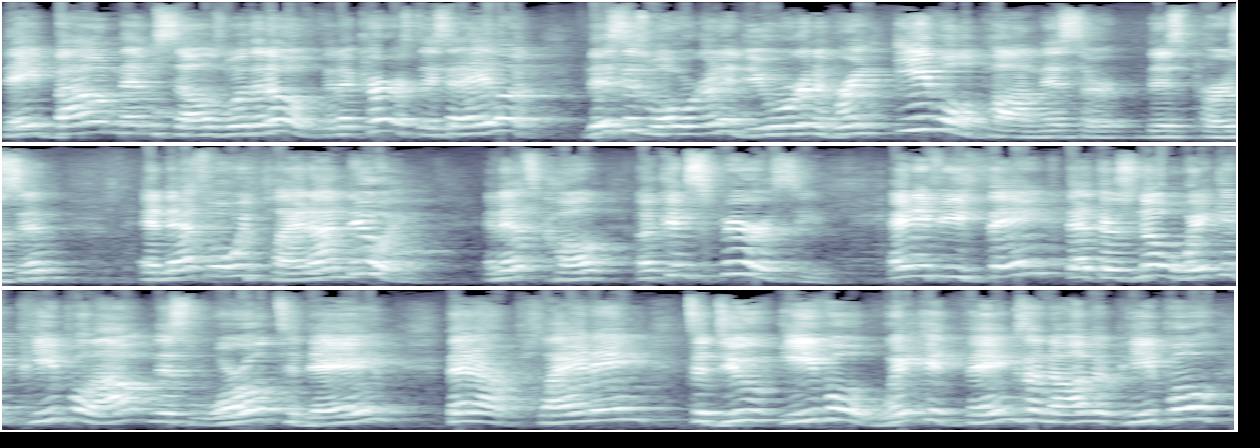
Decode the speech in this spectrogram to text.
They bound themselves with an oath and a curse. They said, hey, look, this is what we're going to do. We're going to bring evil upon this, or, this person. And that's what we plan on doing. And that's called a conspiracy. And if you think that there's no wicked people out in this world today that are planning to do evil, wicked things unto other people,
